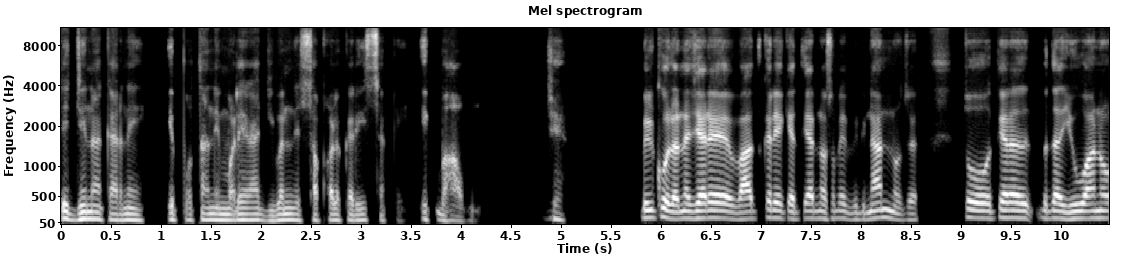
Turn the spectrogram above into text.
તે જેના કારણે એ પોતાને મળેલા જીવનને સફળ કરી શકે. એક ભાવ બિલકુલ, અને જ્યારે વાત કરીએ કે અત્યારનો સમય વિજ્ઞાનનો છે, તો અત્યારે બધા યુવાનો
